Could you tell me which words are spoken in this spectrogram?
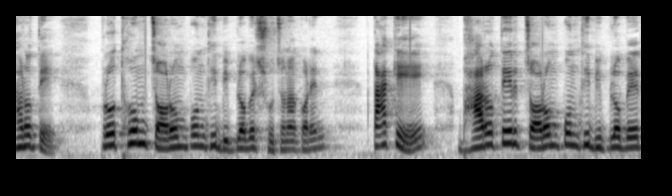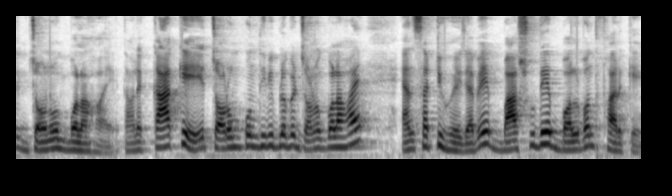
ভারতে প্রথম চরমপন্থী বিপ্লবের সূচনা করেন। তাকে ভারতের চরমপন্থী বিপ্লবের জনক বলা হয়। তাহলে কাকে চরমপন্থী বিপ্লবের জনক বলা হয়? অ্যান্সারটি হয়ে যাবে বাসুদেব বলবন্ত ফারকে।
